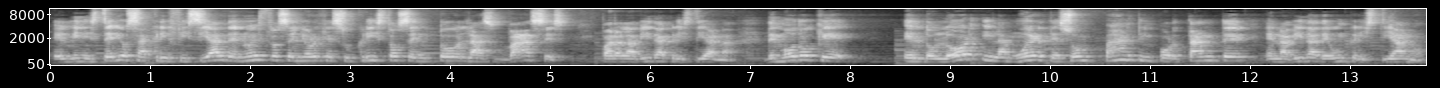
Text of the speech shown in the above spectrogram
el ministerio sacrificial de nuestro Señor Jesucristo, sentó las bases para la vida cristiana. De modo que el dolor y la muerte son parte importante en la vida de un cristiano.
